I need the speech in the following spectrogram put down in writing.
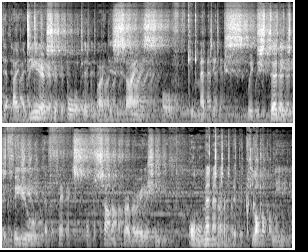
The idea supported by the science of cymatics, which studies the visual effects of sound vibration on matter, the Chladni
